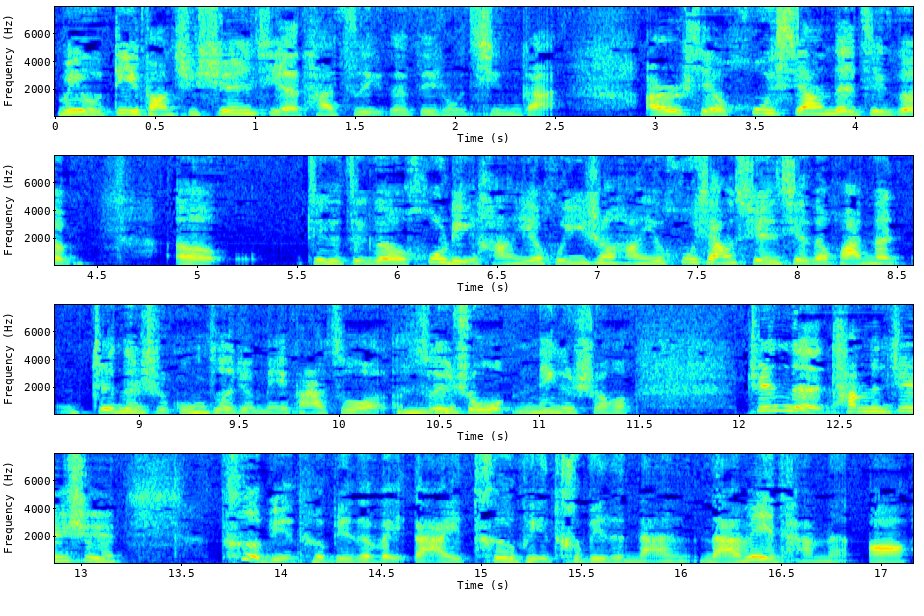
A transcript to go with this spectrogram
没有地方去宣泄他自己的这种情感，而且互相的这个，呃，这个这个护理行业或医生行业互相宣泄的话，那真的是工作就没法做了。所以说，我们那个时候，真的他们真是。特别特别的伟大，也特别特别的难难为他们啊！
